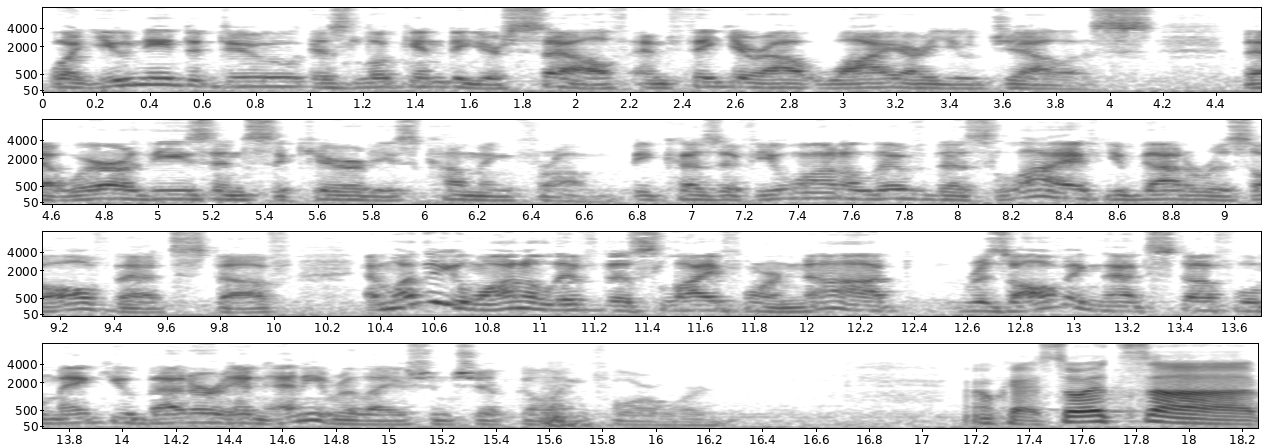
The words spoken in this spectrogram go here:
what you need to do is look into yourself and figure out why are you jealous? That where are these insecurities coming from? Because if you want to live this life, you've got to resolve that stuff. And whether you want to live this life or not, resolving that stuff will make you better in any relationship going forward. Okay, so it's uh,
